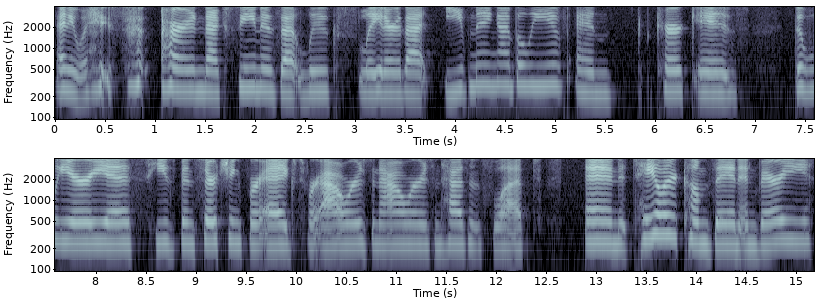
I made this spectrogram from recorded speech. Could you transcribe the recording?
Anyways, our next scene is at Luke's later that evening, I believe, and Kirk is delirious. He's been searching for eggs for hours and hours and hasn't slept. And Taylor comes in and very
